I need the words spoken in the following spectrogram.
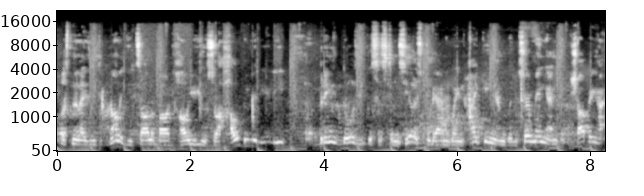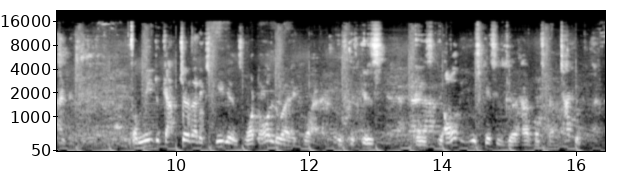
personalizing technology. It's all about how you use. So how do we really bring those ecosystems here? Today I'm going hiking, I'm going swimming, I'm going shopping. And for me to capture that experience, what all do I require? Is, all the use cases here have been spectacular.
